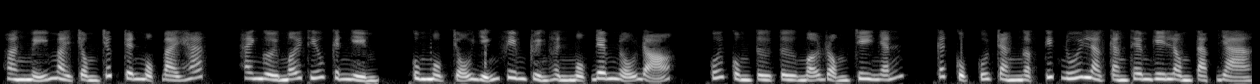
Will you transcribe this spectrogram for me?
Hoàng Mỹ mài chồng chất trên một bài hát, hai người mới thiếu kinh nghiệm, cùng cùng một chỗ diễn phim truyền hình một đêm nổ đỏ, cuối cùng từ từ mở rộng chi nhánh, kết cục của tràn ngập tiếc núi là càng thêm ghi lòng tạc dạ,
